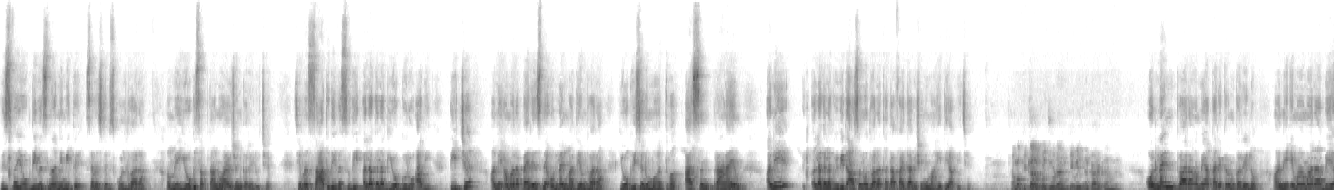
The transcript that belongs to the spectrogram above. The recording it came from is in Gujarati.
વિશ્વ યોગ દિવસના નિમિત્તે સેવન સ્ટેપ સ્કૂલ દ્વારા અમે યોગ સપ્તાહનું આયોજન કરેલું છે, જેમાં સાત દિવસ સુધી અલગ અલગ યોગ ગુરુ આવી ટીચર અને અમારા પેરેન્ટ્સને ઓનલાઈન માધ્યમ દ્વારા યોગ વિશેનું મહત્ત્વ આસન, પ્રાણાયામ અને અલગ અલગ વિવિધ આસનો દ્વારા થતા ફાયદા વિશેની માહિતી આપી છે. આમાં કેટલા લોકો જોડાણ, કેવી રીતના કાર્યક્રમ ઓનલાઈન દ્વારા અમે આ કાર્યક્રમ કરેલો અને એમાં અમારા બે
